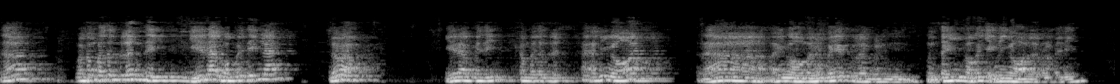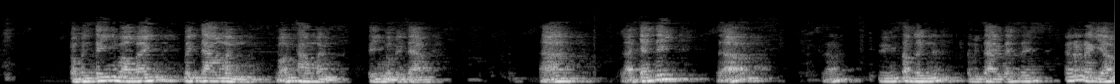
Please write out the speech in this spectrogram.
Đó. Mà không phải tâm linh thì diễn ra còn cái tiếng lắm. Đúng không? Diễn ra cái tiếng không phải tâm linh. À, bên ngoài đó ở ngoài mình không biết là mình mình tin vào cái chuyện bên ngồi là mình phải tiếng. Còn mình tin vào bên bên trong mình bản thân mình tin vào bên trong đó là chánh lý đó. Đó. Cái tâm linh đó tâm linh tài đấy nó rất là dở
